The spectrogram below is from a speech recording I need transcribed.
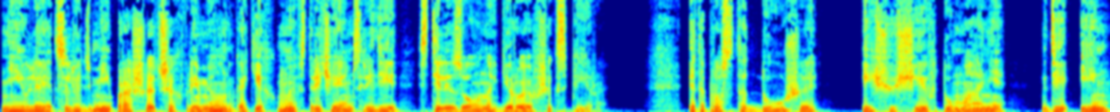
не являются людьми прошедших времен, каких мы встречаем среди стилизованных героев Шекспира. Это просто души, ищущие в тумане, где им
